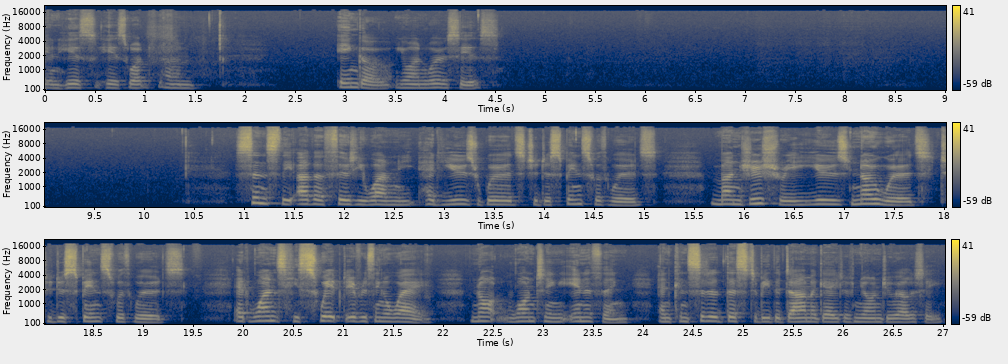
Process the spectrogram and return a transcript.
Again, here's, here's what um, Engo Yuan Wu says. Since the other 31 had used words to dispense with words, Manjushri used no words to dispense with words. At once he swept everything away, not wanting anything, and considered this to be the Dharma gate of non duality.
